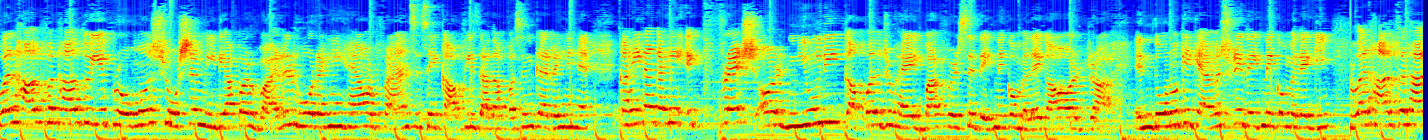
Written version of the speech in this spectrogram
वेल हाल फ़िलहाल तो ये सोशल मीडिया पर वायरल हो रहे हैं और फैंस इसे काफ़ी ज़्यादा पसंद कर रहे हैं। कहीं ना कहीं एक फ्रेश और न्यूली कपल जो है एक बार फिर से देखने को मिलेगा और इन दोनों की केमिस्ट्री देखने को मिलेगी। वह हाल फ़िलहाल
